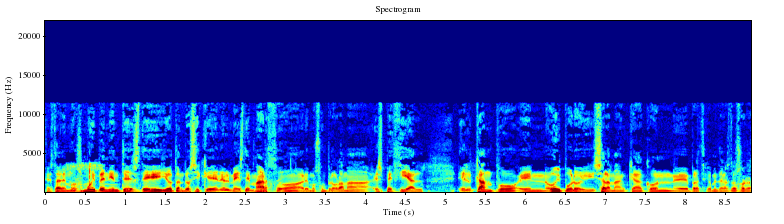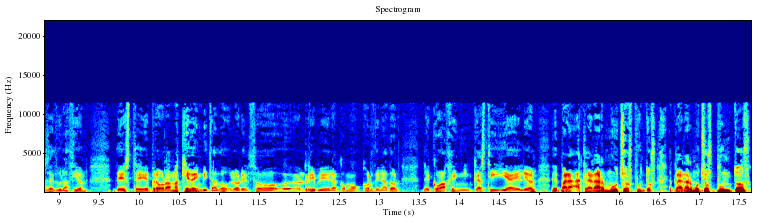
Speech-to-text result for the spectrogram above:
Estaremos muy pendientes de ello, tanto así que en el mes de marzo haremos un programa especial, El Campo, en Hoy por Hoy Salamanca, con eh, prácticamente las dos horas de duración de este programa. Queda invitado Lorenzo eh, Rivera como coordinador de COAG en Castilla y León eh, para aclarar muchos puntos. Aclarar muchos puntos,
